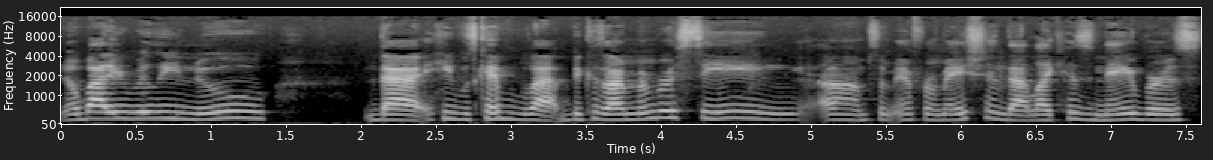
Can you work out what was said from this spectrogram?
Nobody really knew that he was capable of because I remember seeing um, some information that like his neighbors,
